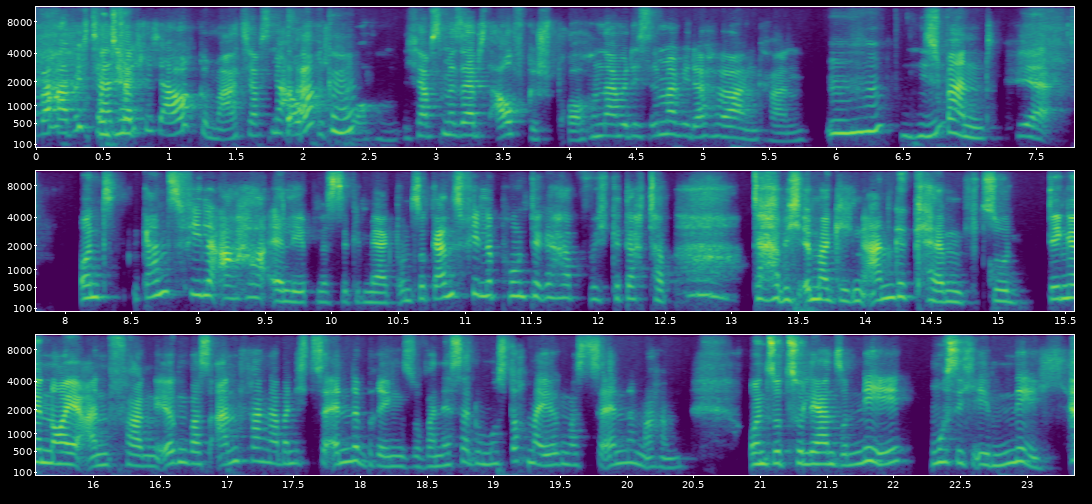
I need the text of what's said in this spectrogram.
Aber habe ich tatsächlich hab, auch gemacht. Ich habe es mir aufgesprochen. Ich habe es mir selbst aufgesprochen, damit ich es immer wieder hören kann. Mhm. Mhm. Spannend. Ja und ganz viele Aha-Erlebnisse gemerkt und so ganz viele Punkte gehabt, wo ich gedacht habe, da habe ich immer gegen angekämpft, so Dinge neu anfangen, irgendwas anfangen, aber nicht zu Ende bringen. So, Vanessa, du musst doch mal irgendwas zu Ende machen. Und so zu lernen, so, nee, muss ich eben nicht.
